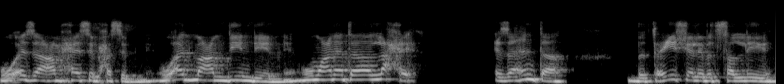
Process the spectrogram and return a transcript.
وإذا عم حاسب حاسبني. وقد ما عم دين ديني. ومعناتها لحق. إذا أنت بتعيش اللي بتصليه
